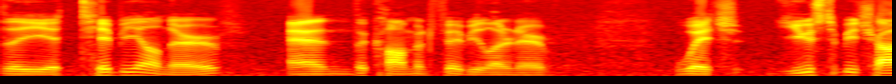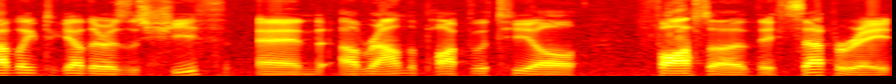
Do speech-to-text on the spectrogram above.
the tibial nerve and the common fibular nerve, which used to be traveling together as a sheath, and around the popliteal fossa they separate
